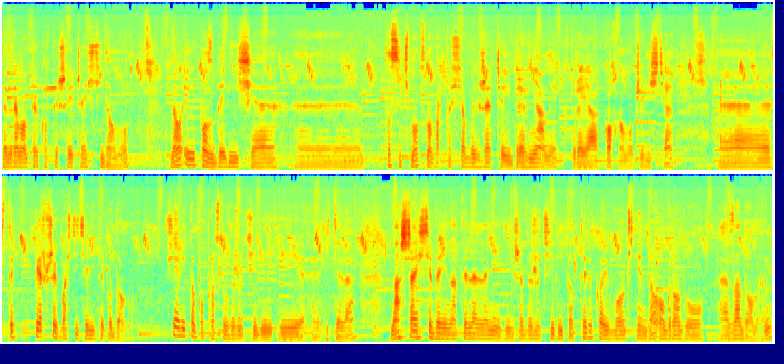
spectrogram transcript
ten remont tylko w pierwszej części domu. No i pozbyli się e, dosyć mocno wartościowych rzeczy i drewnianych, które ja kocham oczywiście, e, z tych pierwszych właścicieli tego domu. Wzięli to, po prostu wyrzucili i, i tyle. Na szczęście byli na tyle leniwi, że wyrzucili to tylko i wyłącznie do ogrodu e, za domem.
